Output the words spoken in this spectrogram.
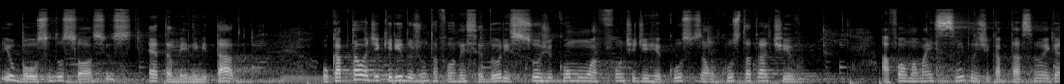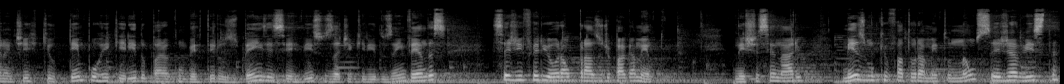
e o bolso dos sócios é também limitado. O capital adquirido junto a fornecedores surge como uma fonte de recursos a um custo atrativo. A forma mais simples de captação é garantir que o tempo requerido para converter os bens e serviços adquiridos em vendas seja inferior ao prazo de pagamento. Neste cenário, mesmo que o faturamento não seja à vista,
